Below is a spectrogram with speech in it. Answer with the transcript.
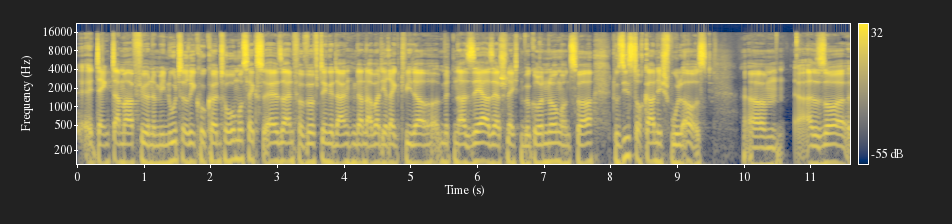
äh, denkt da mal für eine Minute, Rico könnte homosexuell sein, verwirft den Gedanken dann aber direkt wieder mit einer sehr, sehr schlechten Begründung. Und zwar, du siehst doch gar nicht schwul aus. Ähm, also so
